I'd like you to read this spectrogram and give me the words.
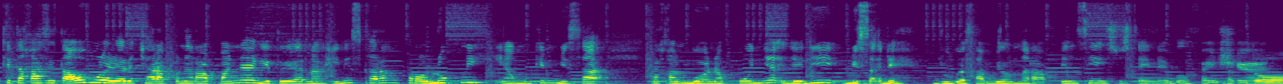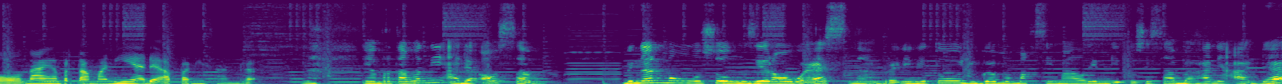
kita kasih tahu mulai dari cara penerapannya gitu ya. Nah ini sekarang produk nih yang mungkin bisa rekan buana punya. Jadi bisa deh juga sambil nerapin si sustainable fashion. Betul. Nah, yang pertama nih ada apa nih Sandra? Yang pertama nih ada Awesome. Dengan mengusung zero waste, nah brand ini tuh juga memaksimalin gitu sisa bahan yang ada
